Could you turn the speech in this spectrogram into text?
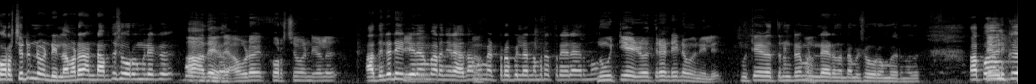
കുറച്ചിട്ടുണ്ട് വണ്ടിയില്ല നമ്മുടെ രണ്ടാമത്തെ ഷോറൂമിലേക്ക് അതെ അതെ. അവിടെ കുറച്ച് വണ്ടികൾ അതിന്റെ ഡീറ്റെയിൽ ഞാൻ പറഞ്ഞില്ല അത് നമുക്ക് മെട്രോ പില്ലർ നമ്പർ എത്രയായിരുന്നു നൂറ്റി എഴുപത്തിരണ്ടിന്റെ മുന്നിൽ. നൂറ്റി എഴുപത്തിരണ്ടിന്റെ മുന്നിലായിരുന്നു നമ്മുടെ ഷോറൂം വരുന്നത്. അപ്പൊ നമുക്ക്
